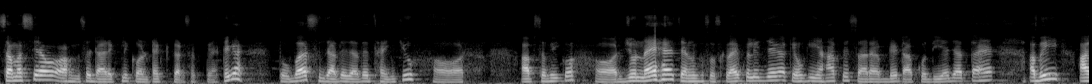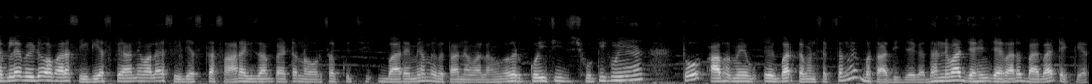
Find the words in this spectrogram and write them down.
समस्या हो हमसे डायरेक्टली कॉन्टैक्ट कर सकते हैं, ठीक है? तो बस जाते जाते थैंक यू, और आप सभी को। और जो नए हैं, चैनल को सब्सक्राइब कर लीजिएगा, क्योंकि यहाँ पे सारा अपडेट आपको दिया जाता है। अभी अगले वीडियो हमारा सीडीएस पे आने वाला है। सीडीएस का सारा एग्ज़ाम पैटर्न और सब कुछ बारे में हमें बताने वाला हूँ। अगर कोई चीज़ छूटी हुई है तो आप हमें एक बार कमेंट सेक्शन में बता दीजिएगा। धन्यवाद। जय हिंद, जय Bharat. Bye bye take care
